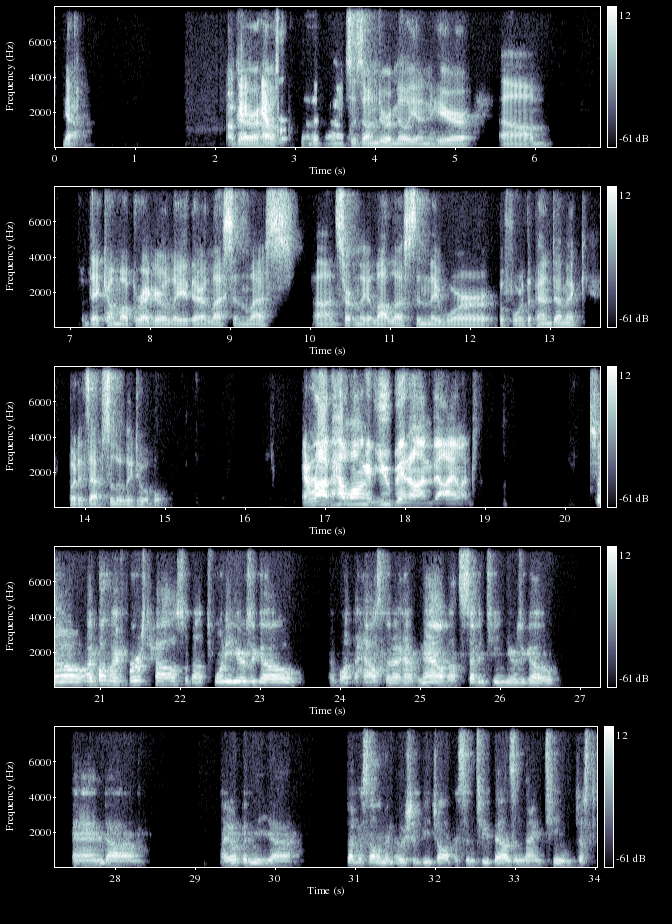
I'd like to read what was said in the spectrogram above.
Yeah. Okay. There are, houses, there are houses under a million here. Um, they come up regularly. They're less and less, uh, and certainly a lot less than they were before the pandemic, but it's absolutely doable. And Rob, how long have you been on the island? So I bought my first house about 20 years ago. I bought the house that I have now about 17 years ago. And um, I opened the uh, Douglas Elliman Ocean Beach office in 2019. Just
